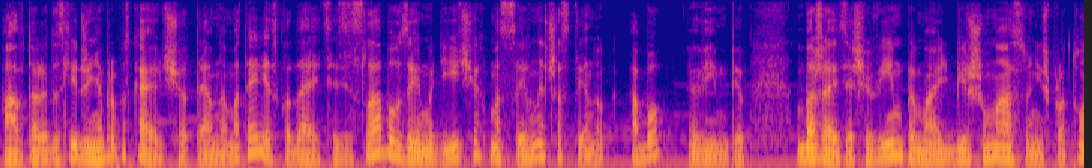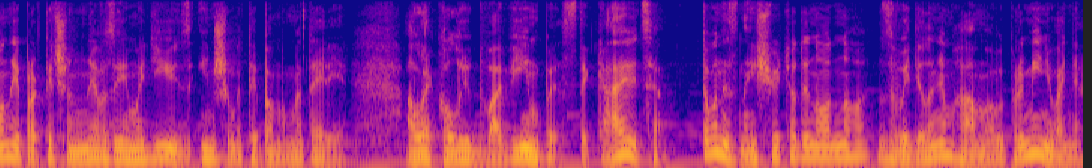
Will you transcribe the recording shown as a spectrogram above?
Автори дослідження припускають, що темна матерія складається зі слабо взаємодіючих масивних частинок або вімпів. Вважається, що вімпи мають більшу масу, ніж протони, і практично не взаємодіють з іншими типами матерії. Але коли два вімпи стикаються, то вони знищують один одного з виділенням гамма-випромінювання,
